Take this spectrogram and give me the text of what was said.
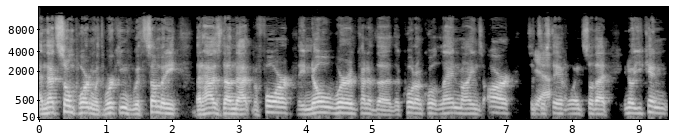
and that's so important with working with somebody that has done that before. They know where kind of the, the quote unquote landmines are to, Yeah. to stay avoid so that you know you can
